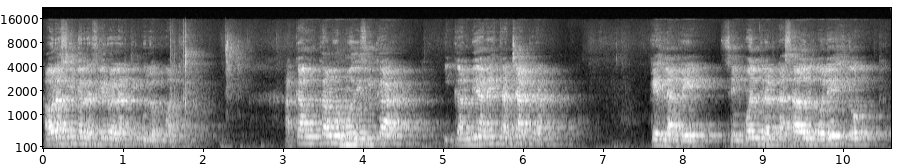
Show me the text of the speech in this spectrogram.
Ahora sí me refiero al artículo 4. Acá buscamos modificar y cambiar esta chacra, que es la que se encuentra emplazado el colegio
